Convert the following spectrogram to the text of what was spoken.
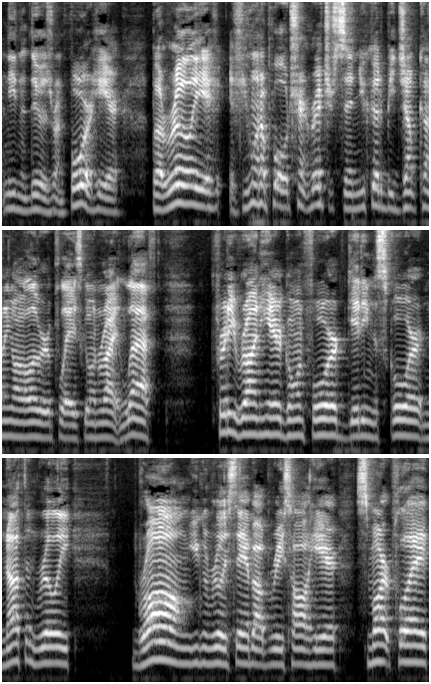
needing to do is run forward here. But really, if, if you want to pull Trent Richardson, you could be jump cutting all over the place, going right and left pretty run here going forward, getting the score. Nothing really wrong you can really say about Breece Hall here. Smart play,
